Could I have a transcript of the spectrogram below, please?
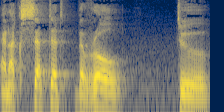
and accepted the role to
